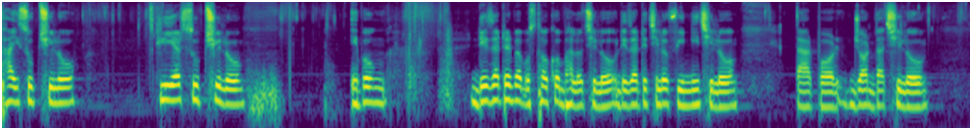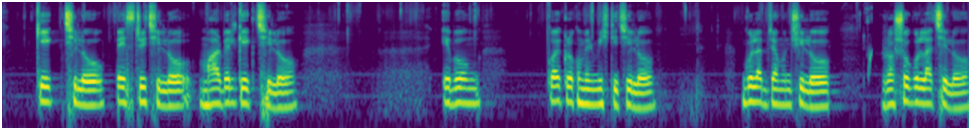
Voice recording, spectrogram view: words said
থাই স্যুপ ছিল ক্লিয়ার স্যুপ ছিল এবং ডেজার্টের ব্যবস্থাও খুব ভালো ছিল। ডেজার্টে ছিল ফিরনি ছিল, তারপর জর্দা ছিল, কেক ছিল, পেস্ট্রি ছিল, মার্বেল কেক ছিল এবং কয়েক রকমের মিষ্টি ছিল। গোলাপ জামুন ছিল, রসগোল্লা ছিল।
